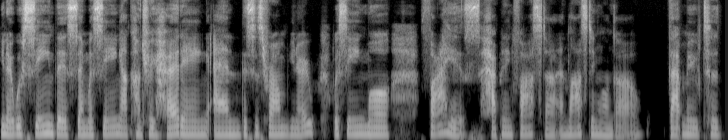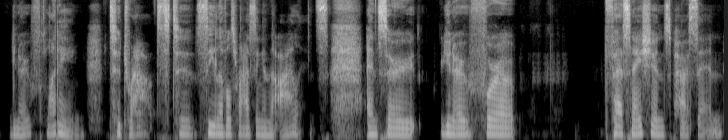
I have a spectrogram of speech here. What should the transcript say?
you know, we've seen this and we're seeing our country hurting. And this is from, you know, we're seeing more fires happening faster and lasting longer that move to, you know, flooding, to droughts, to sea levels rising in the islands. And so, you know, for a First Nations person,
